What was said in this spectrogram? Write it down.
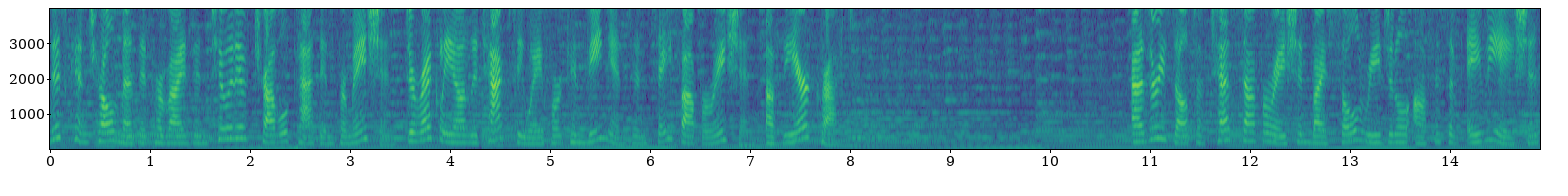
This control method provides intuitive travel path information directly on the taxiway for convenience and safe operation of the aircraft. As a result of test operation by Seoul Regional Office of Aviation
